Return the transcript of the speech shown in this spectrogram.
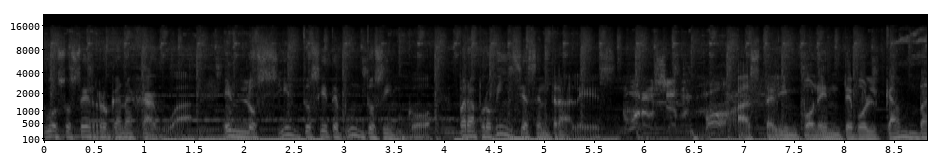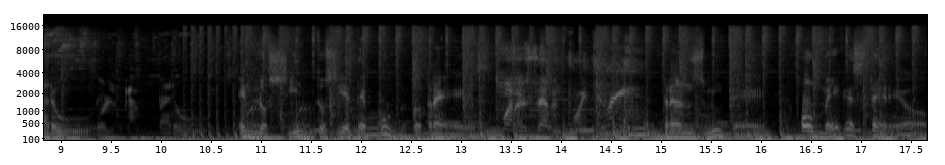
majestuoso Cerro Canajagua en los 107.5 para provincias centrales. Hasta el imponente Volcán Barú. En los 107.3. Transmite Omega Estéreo,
